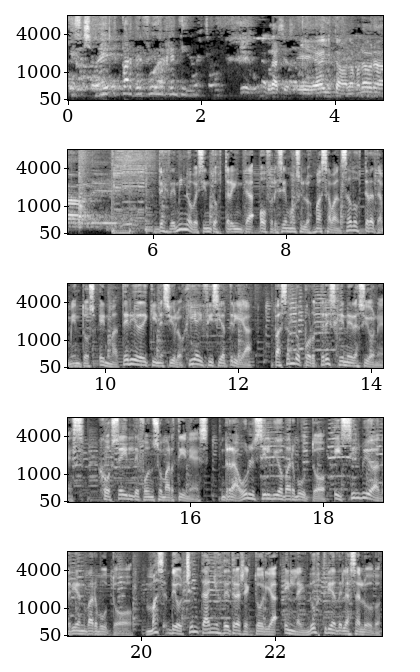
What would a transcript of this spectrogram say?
qué sé yo, es, es parte del fútbol argentino esto. Gracias. Eh, ahí estaba la palabra de... Desde 1930 ofrecemos los más avanzados tratamientos en materia de kinesiología y fisiatría, pasando por tres generaciones. José Ildefonso Martínez, Raúl Silvio Barbuto y Silvio Adrián Barbuto. Más de 80 años de trayectoria en la industria de la salud,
